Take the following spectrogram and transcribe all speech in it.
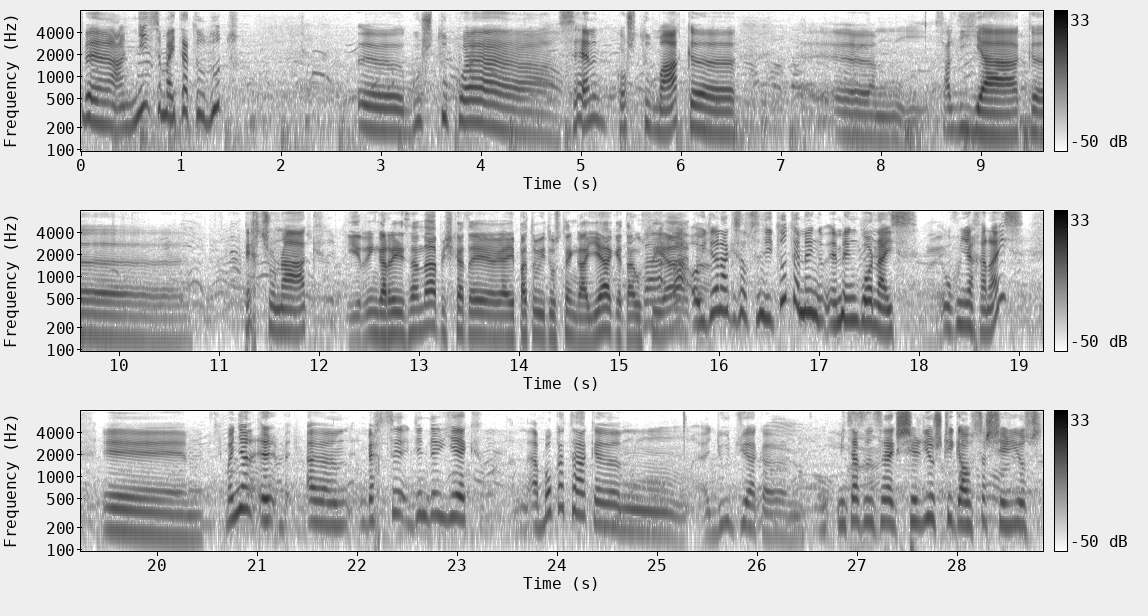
Be, aniz maitatu dut, e, gustukoa zen, kostumak, e, e, zaldiak, e, pertsonak. Irringarri izan da, pixkate aipatu dituzten gaiak eta uzia. Ba, ba, oidenak ezautzen ditut, hemen, hemen goa naiz, urgunak naiz. E, baina, e, e, bertze jende horiek, abokatak, um, judiak, uh, mintzatzen zarek serioski gauza serios,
